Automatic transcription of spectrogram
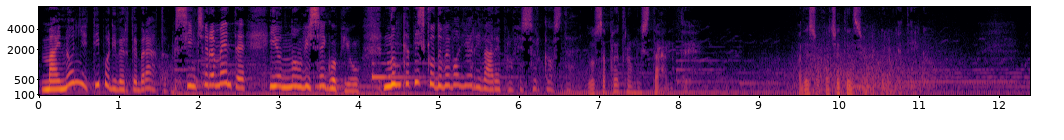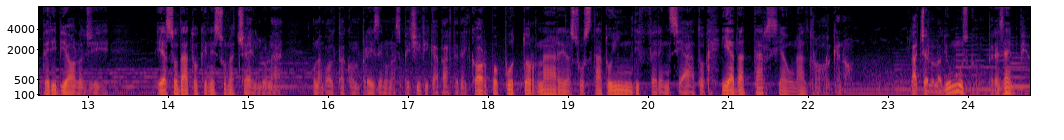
ma in ogni tipo di vertebrato. Sinceramente, io non vi seguo più. Non capisco dove voglia arrivare, professor Costa. Lo saprà tra un istante. Adesso faccia attenzione a quello che dico. Per i biologi è assodato che nessuna cellula, una volta compresa in una specifica parte del corpo, può tornare al suo stato indifferenziato e adattarsi a un altro organo. La cellula di un muscolo, per esempio,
